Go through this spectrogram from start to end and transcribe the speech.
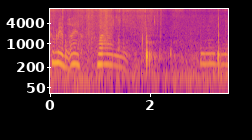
ก็แม่บอกไอ้ว่า เป็นยังเป็นไง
